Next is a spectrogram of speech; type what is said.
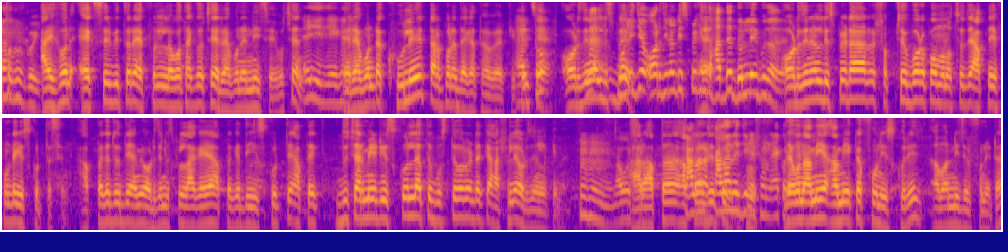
লোগো কই? আইফোন এক্সের ভিতরে অ্যাপেল এর লগো থাকে হচ্ছে রেবনের নিচে বুঝছেন? এই যে- যে এখানে। রেবনটা খুলে তারপরে দেখাতে হবে আর কি কিন্তু আচ্ছা। অরিজিনাল ডিসপ্লে বলি যে অরিজিনাল ডিসপ্লে কিন্তু হ্যাঁ। হাত দিয়ে ধরলেই বোঝা যায়। অরিজিনাল ডিসপ্লেটার সবচেয়ে বড় প্রমাণ হচ্ছে যে আপনি এই ফোনটা ইউজ করতেছেন। আপনাকে যদি আমি অরিজিনাল ডিসপ্লে লাগাইয়া আপনাকে দিয়ে ইউজ করতে আপনি দু চার মিনিট ইউজ করলে আপনি বুঝতে পারবেন এটা কি আসলে অরিজিনাল কিনা। আর আপনার আপনার এক যেমন আমি আমি একটা ফোন ইউজ করি আমার নিজের ফোন এটা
